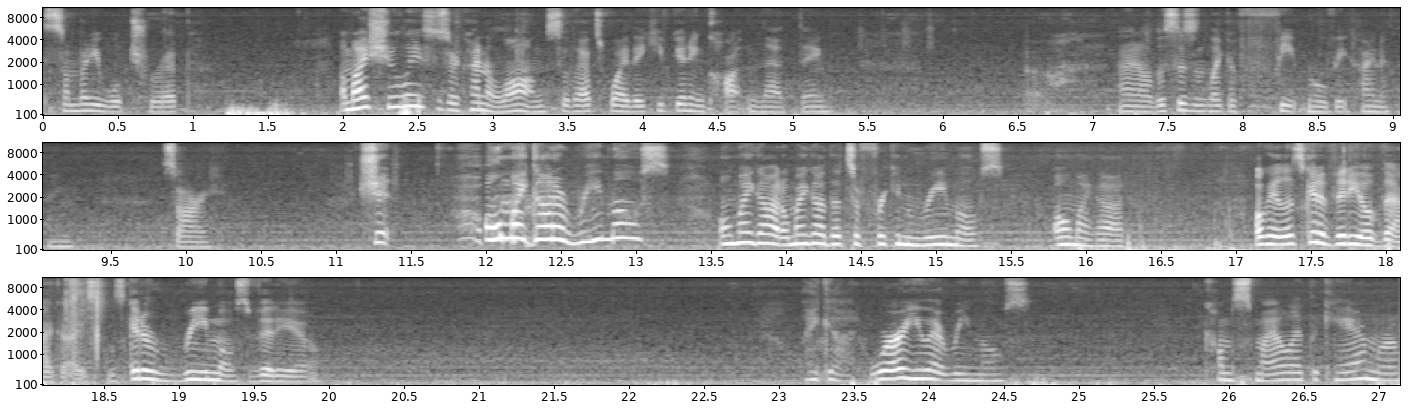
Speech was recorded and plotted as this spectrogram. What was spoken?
somebody will trip. Uh, my shoelaces are kind of long, so that's why they keep getting caught in that thing. Ugh, I know this isn't like a feet movie kind of thing. Sorry. Shit. Oh my god, a Remos! Oh my god, oh my god, that's a freaking Remos. Oh my god. Okay, let's get a video of that, guys. Let's get a Remos video. My god, where are you at, Remos? Come smile at the camera.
